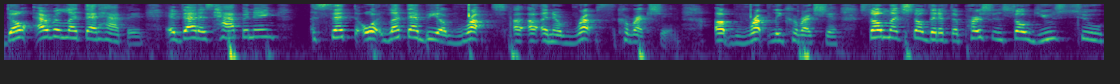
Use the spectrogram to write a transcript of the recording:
Don't ever let that happen. If that is happening, set the, or let that be abrupt uh, uh, an abrupt correction abruptly correction so much so that if the person's so used to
